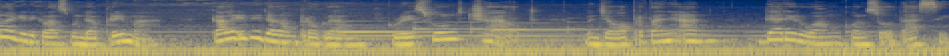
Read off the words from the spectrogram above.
lagi di kelas Bunda Prima. Kali ini dalam program Graceful Child menjawab pertanyaan dari ruang konsultasi.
